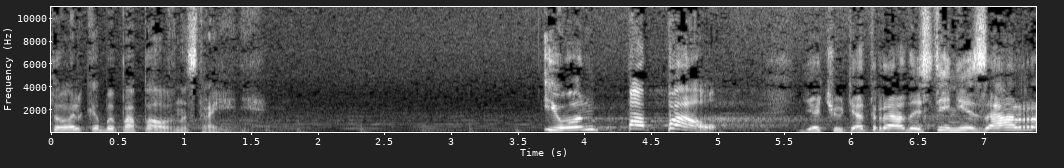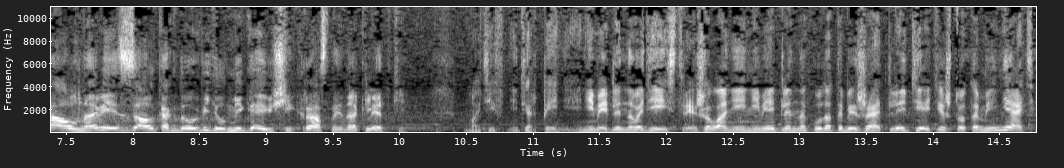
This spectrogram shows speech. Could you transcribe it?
Только бы попал в настроение. И он попал! Я чуть от радости не заорал на весь зал, когда увидел мигающий красный на клетке. Мотив нетерпения, немедленного действия, желание немедленно куда-то бежать, лететь и что-то менять.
